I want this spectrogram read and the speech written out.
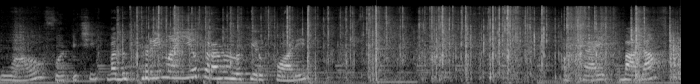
Wow, forbici. Vado prima io, però non lo tiro fuori. Ok, vada.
